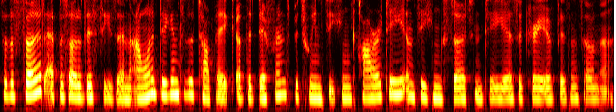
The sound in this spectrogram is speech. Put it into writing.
For the third episode of this season, I want to dig into the topic of the difference between seeking clarity and seeking certainty as a creative business owner.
